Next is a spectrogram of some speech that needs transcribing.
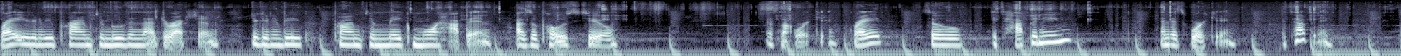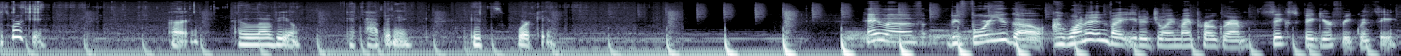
right? You're going to be primed to move in that direction. You're going to be primed to make more happen as opposed to it's not working, right? So it's happening and it's working. It's happening. It's working. All right. I love you. It's happening. It's working. Hey, love. Before you go, I want to invite you to join my program, Six Figure Frequency.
